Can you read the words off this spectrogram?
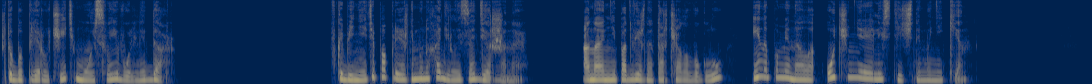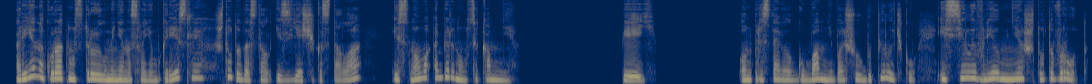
чтобы приручить мой своевольный дар. В кабинете по-прежнему находилась задержанная. Она неподвижно торчала в углу и напоминала очень реалистичный манекен. Ариен аккуратно устроил меня на своем кресле, что-то достал из ящика стола и снова обернулся ко мне. «Пей», он приставил к губам небольшую бутылочку и силой влил мне что-то в рот.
